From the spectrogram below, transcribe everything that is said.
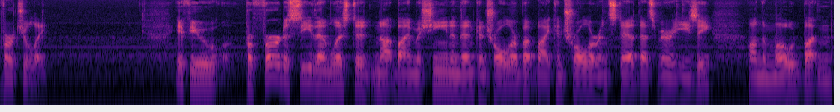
virtually. If you prefer to see them listed not by machine and then controller but by controller instead, that's very easy. On the mode button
